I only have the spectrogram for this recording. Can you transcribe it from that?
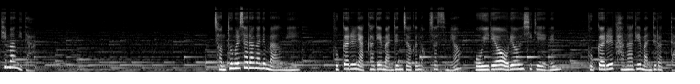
희망이다. 전통을 사랑하는 마음이 국가를 약하게 만든 적은 없었으며 오히려 어려운 시기에는 국가를 강하게 만들었다.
